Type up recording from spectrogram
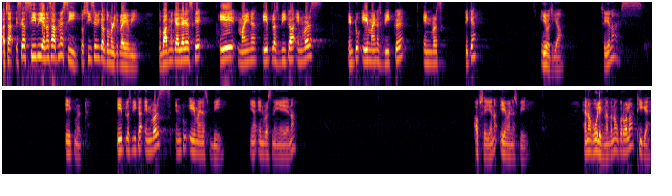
अच्छा इसका सी भी है ना साथ में? सी तो सी से भी कर दो मल्टीप्लाई अभी। तो बाद में क्या जाएगा इसके? A minus A plus B का inverse into A minus B के इनवर्स ठीक है? ये बच गया। सही है ना? एक मिनट। ए प्लस बी का inverse into A minus B यहाँ इनवर्स नहीं है, ये ना? अब सही है ना? ए माइनस बी है ना? वो लिखना था ना ऊपर वाला? ठीक है।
